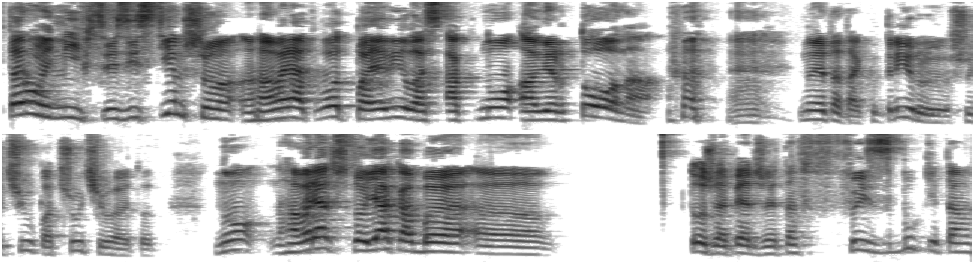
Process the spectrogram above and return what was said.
Второй миф в связи с тем, что говорят, вот появилось окно Авертона. ну это так, утрирую, шучу, подшучиваю тут. Но говорят, что якобы, э, тоже опять же, это в Фейсбуке там,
